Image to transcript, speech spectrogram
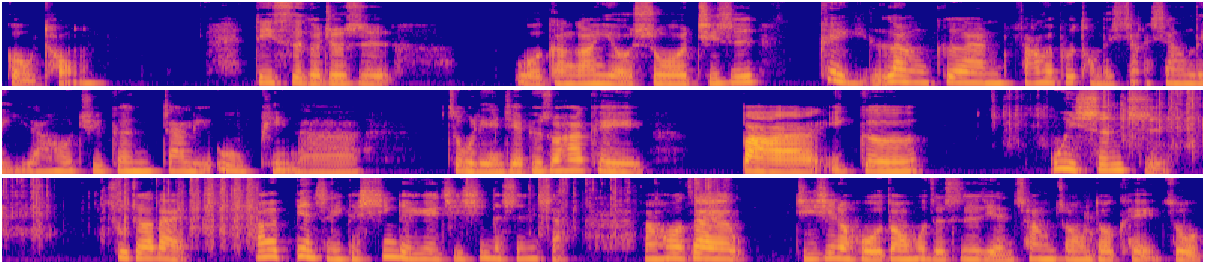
沟通。第四个就是我刚刚有说，其实可以让个案发挥不同的想象力，然后去跟家里物品啊做连接。比如说，他可以把一个卫生纸、塑胶袋，它会变成一个新的乐器、新的声响，然后在即兴的活动或者是演唱中都可以做。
